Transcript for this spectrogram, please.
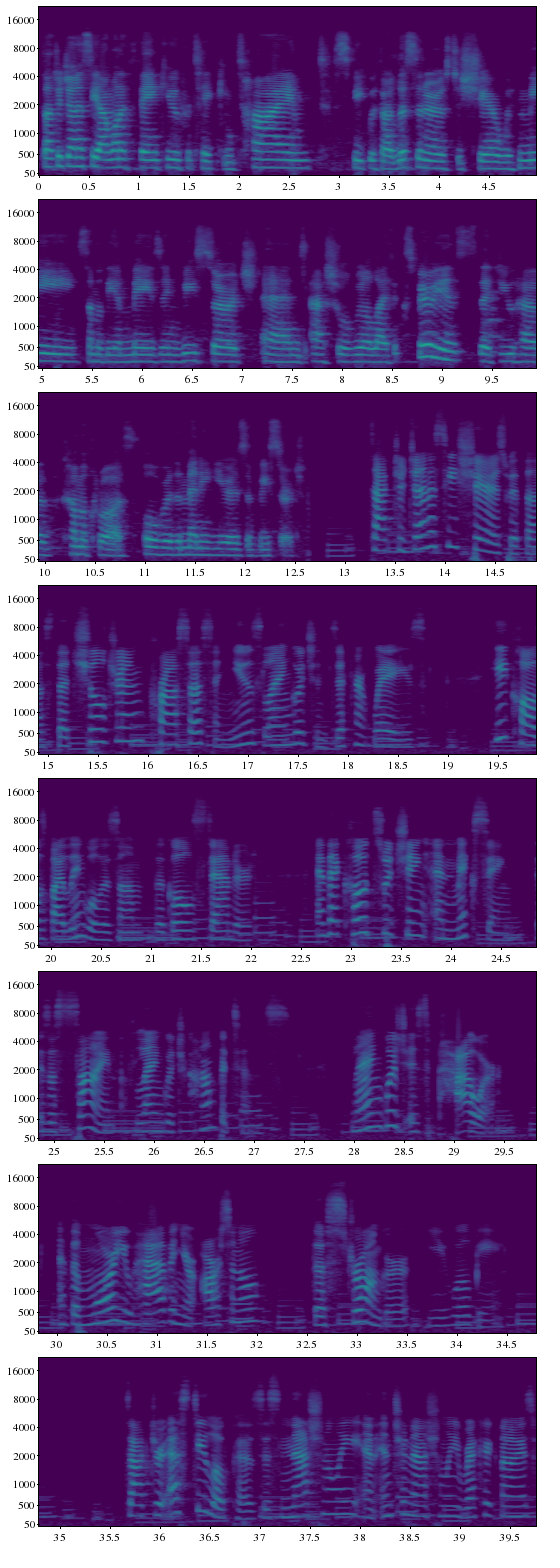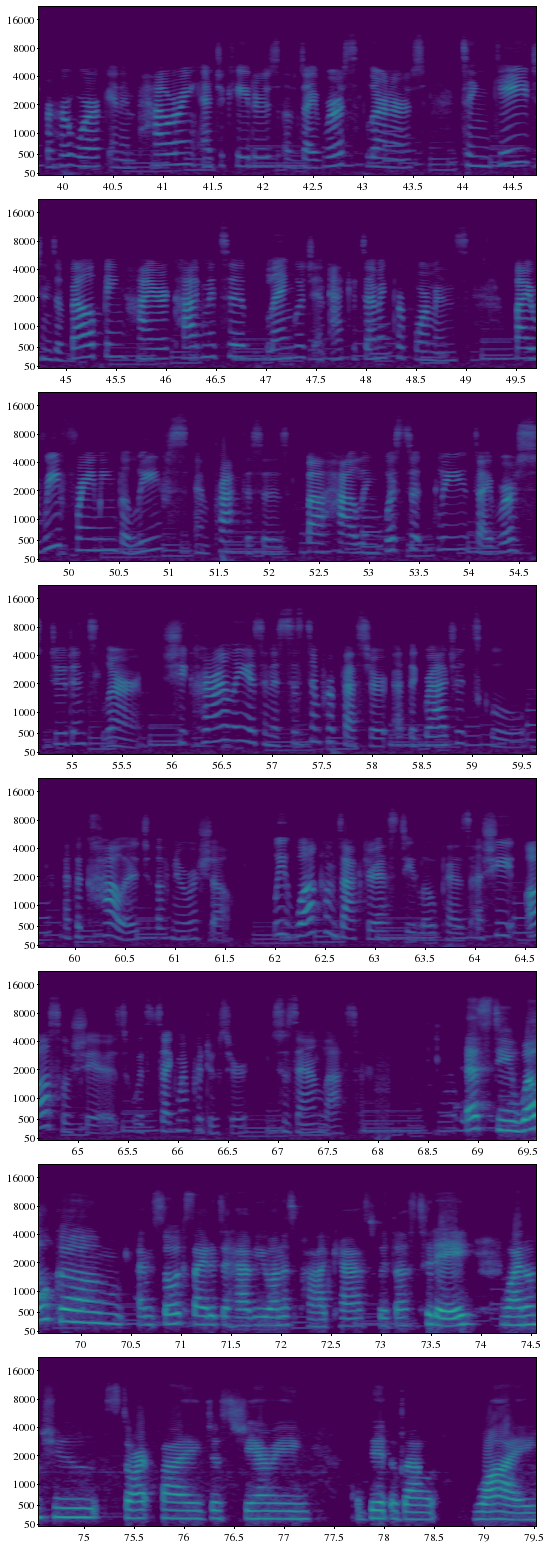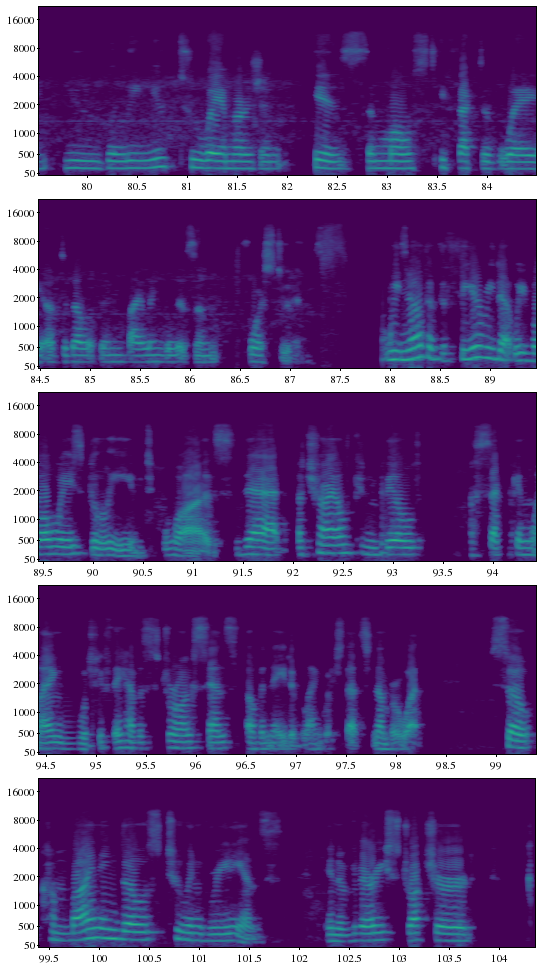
Dr. Genesee, I want to thank you for taking time to speak with our listeners, to share with me some of the amazing research and actual real life experience that you have come across over the many years of research. Dr. Genesee shares with us that children process and use language in different ways. He calls bilingualism the gold standard, and that code switching and mixing is a sign of language competence. Language is power, and the more you have in your arsenal, the stronger you will be. Dr. Esti Lopez is nationally and internationally recognized for her work in empowering educators of diverse learners to engage in developing higher cognitive, language, and academic performance by reframing beliefs and practices about how linguistically diverse students learn. She currently is an assistant professor at the graduate school at the College of New Rochelle. We welcome Dr. Esti Lopez as she also shares with segment producer Suzanne Lasser. Esti, welcome. I'm so excited to have you on this podcast with us today. Why don't you start by just sharing a bit about why you believe two way immersion is the most effective way of developing bilingualism for students. We know that the theory that we've always believed was that a child can build a second language if they have a strong sense of a native language. That's number one. So, combining those two ingredients in a very structured,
